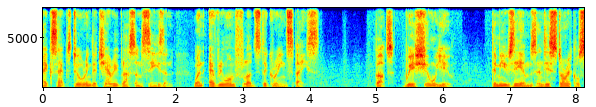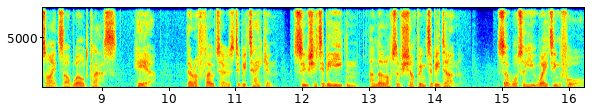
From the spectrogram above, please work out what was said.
except during the cherry blossom season when everyone floods the green space. But, we assure you, the museums and historical sites are world-class. Here, there are photos to be taken, sushi to be eaten, and a lot of shopping to be done. So what are you waiting for?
